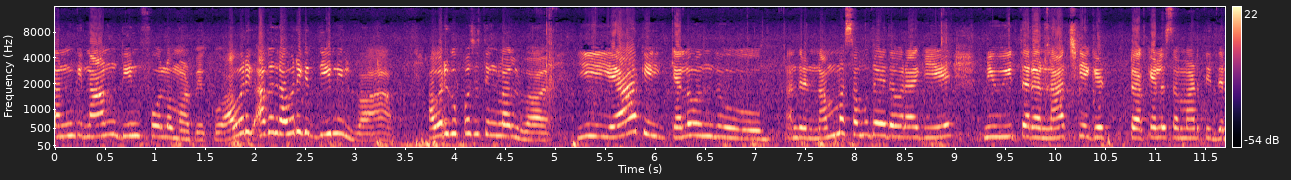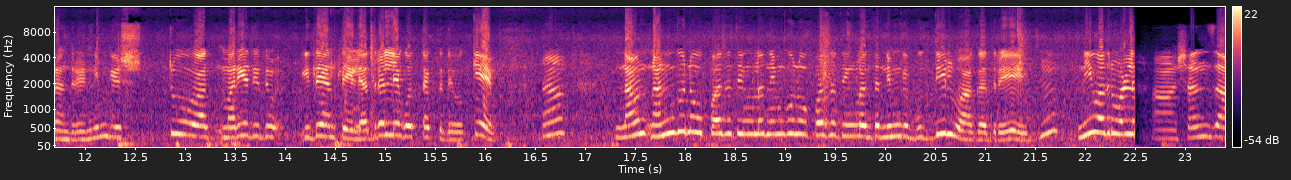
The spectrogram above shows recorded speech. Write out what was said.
ನನಗೆ ನಾನು ದೀನ್ ಫಾಲೋ ಮಾಡಬೇಕು. ಅವರಿಗೆ, ಹಾಗಾದ್ರೆ ಅವರಿಗೆ ದೀನಿಲ್ವಾ ಅವರಿಗೆ ಉಪವಾಸ ತಿಂಗಳಲ್ವಾ? ಈ ಯಾಕೆ ಕೆಲವೊಂದು, ಅಂದರೆ ನಮ್ಮ ಸಮುದಾಯದವರಾಗಿಯೇ ನೀವು ಈ ಥರ ನಾಚಿಕೆಗೆಟ್ಟ ಕೆಲಸ ಮಾಡ್ತಿದ್ದೀರ ಅಂದರೆ ನಿಮ್ಗೆ ಎಷ್ಟು ಅದ್ ಮರ್ಯಾದೆ ಇದೆ ಅಂತ ಹೇಳಿ, ಅದರಲ್ಲೇ ಗೊತ್ತಾಗ್ತದೆ ಓಕೆ ನಾವು ನನಗೂ ಉಪವಾಸ ತಿಂಗಳು ನಿಮಗೂ ಉಪವಾಸ ತಿಂಗಳು ಅಂತ ನಿಮಗೆ ಬುದ್ಧಿ ಇಲ್ವಾ ಹಾಗಾದ್ರೆ? ಹ್ಞೂ ನೀವಾದರೂ ಒಳ್ಳೆ ಶಂಜಾ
